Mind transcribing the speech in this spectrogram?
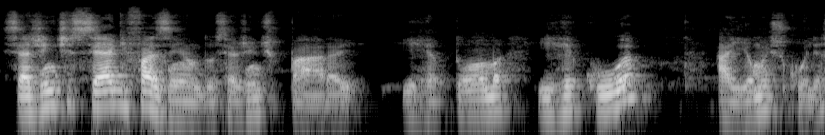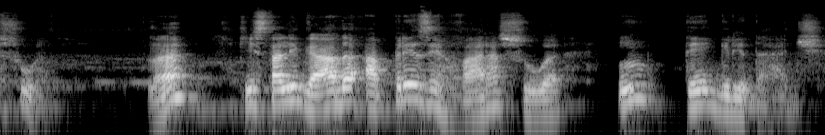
Se a gente segue fazendo, se a gente para e retoma e recua, aí é uma escolha sua né? que está ligada a preservar a sua integridade.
